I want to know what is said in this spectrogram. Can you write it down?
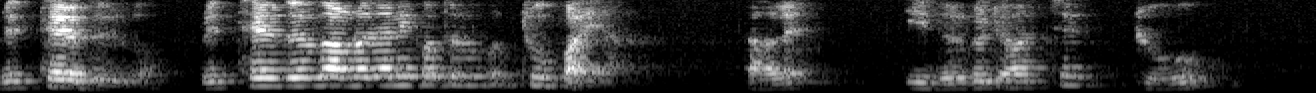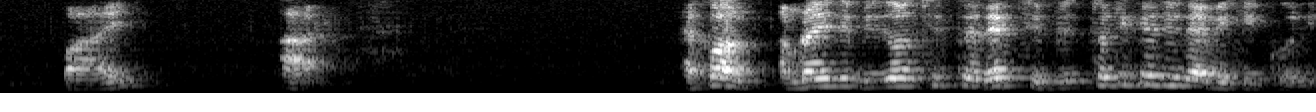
বৃত্তের দৈর্ঘ্য। বৃত্তের দৈর্ঘ্য আমরা জানি কতটুকু? টু আর তাহলে এই দৈর্ঘ্যটি হচ্ছে টু পাই আর এখন আমরা এই যে বিজল চিত্রে দেখছি, বৃত্তটিকে যদি আমি কি করি,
